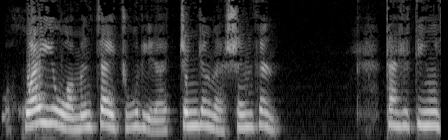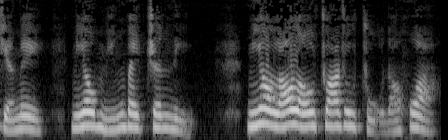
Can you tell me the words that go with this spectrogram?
怀疑我们在主里的真正的身份。但是弟兄姐妹，你要明白真理。你要牢牢抓住主的话。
